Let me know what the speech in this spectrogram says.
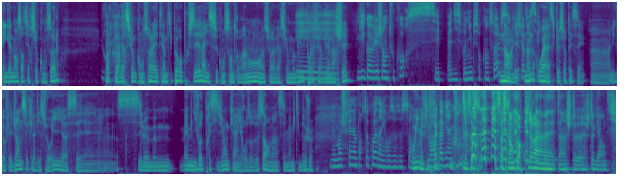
également sortir sur console. Je crois que la version console a été un petit peu repoussée. Là, ils se concentrent vraiment sur la version mobile pour la faire bien marcher. League of Legends tout court, c'est pas disponible sur console Non, que sur non, PC. non, ouais, c'est que sur PC. Euh, League of Legends, c'est clavier souris, euh, c'est c'est le même niveau de précision qu'un Heroes of the Storm. hein, c'est le même type de jeu. Mais moi, je fais n'importe quoi dans Heroes of the Storm. Oui, mais je tu me ferais- rends pas bien compte. Mais ça serait, ça serait encore pire à la manette, hein, je, te, je te garantis.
